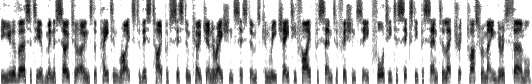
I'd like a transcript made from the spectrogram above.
The University of Minnesota owns the patent rights to this type of system cogeneration systems can reach 85% efficiency 40 to 60% electric plus remainder as thermal.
